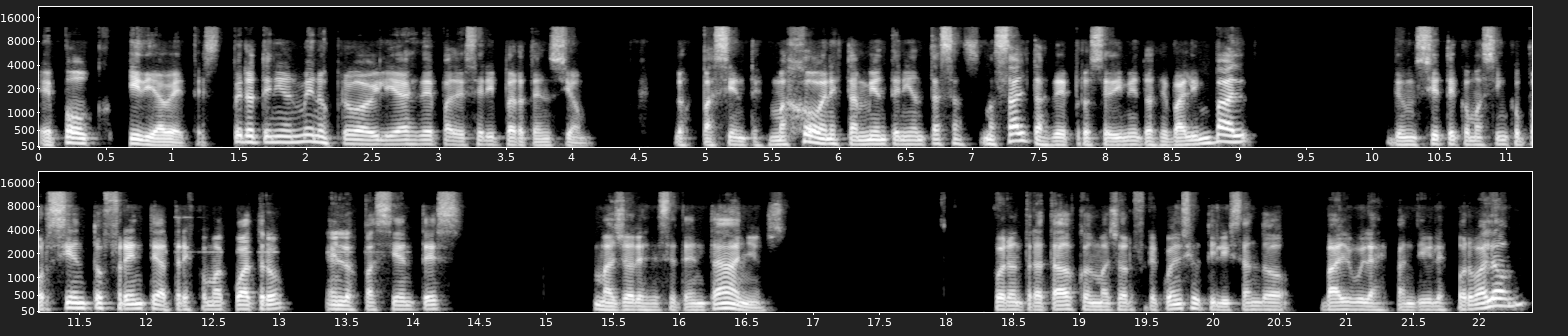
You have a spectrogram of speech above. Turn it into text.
EPOC y diabetes, pero tenían menos probabilidades de padecer hipertensión, los pacientes más jóvenes también tenían tasas más altas de procedimientos de Balimbal, de un 7,5% frente a 3,4% en los pacientes mayores de 70 años. Fueron tratados con mayor frecuencia utilizando válvulas expandibles por balón,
